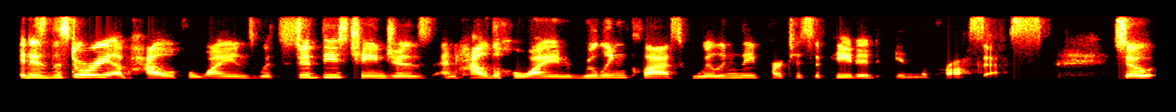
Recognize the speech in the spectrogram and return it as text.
It is the story of how Hawaiians withstood these changes and how the Hawaiian ruling class willingly participated in the process. So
